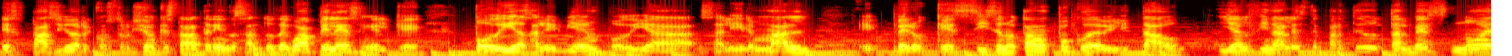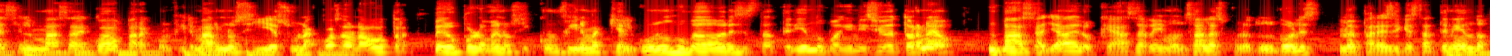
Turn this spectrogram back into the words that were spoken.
espacio de reconstrucción que estaba teniendo Santos de Guapiles, en el que podía salir bien, podía salir mal, eh, pero que sí se notaba un poco debilitado y al final este partido tal vez no es el más adecuado para confirmarnos si es una cosa o la otra, pero por lo menos sí confirma que algunos jugadores están teniendo un buen inicio de torneo. Más allá de lo que hace Raymond Salas con los dos goles, me parece que está teniendo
